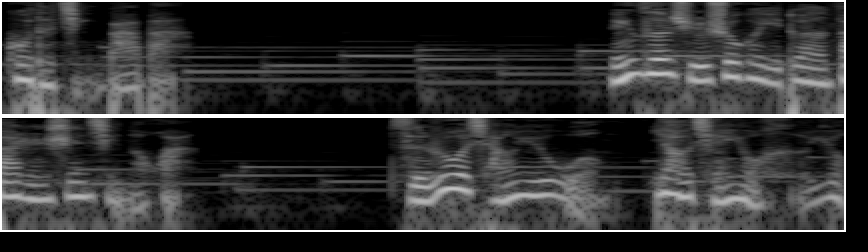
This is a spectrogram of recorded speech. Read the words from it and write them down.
过得紧巴巴。林则徐说过一段发人深省的话：“子若强于我，要钱有何用？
